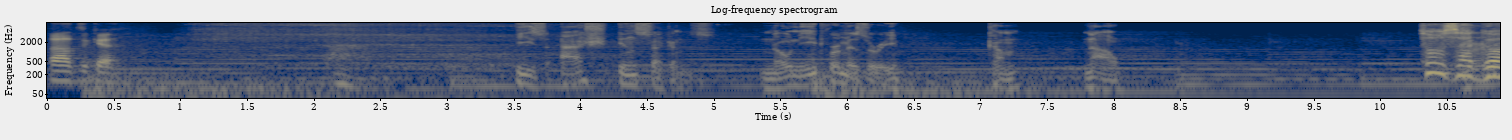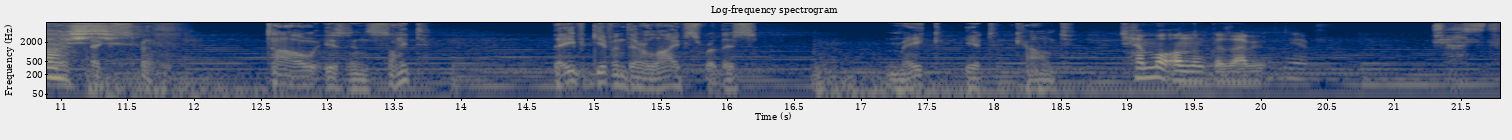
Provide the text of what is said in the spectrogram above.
Tadgę. He's ash in seconds. No need for misery. Come, now. To za gość! Expel. Tau is in sight. They've given their lives for this. Make it count. Czemu on go zabił? Nie. Just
